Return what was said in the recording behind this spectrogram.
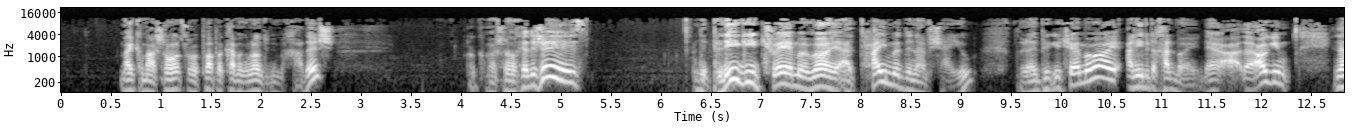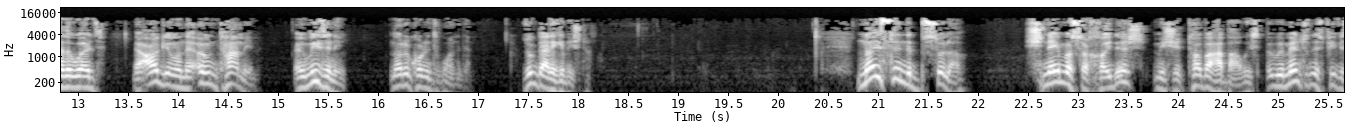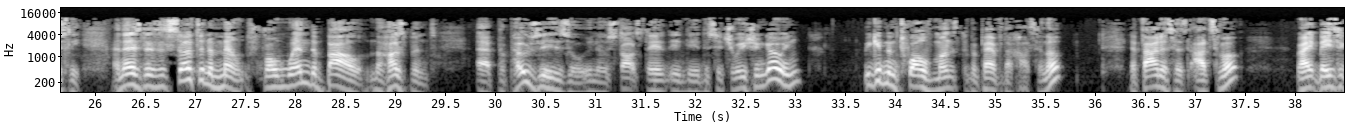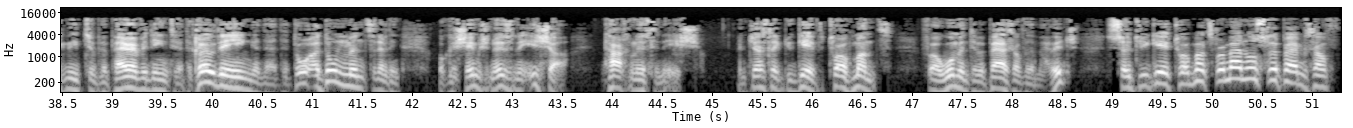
My kamashon for a papa coming along to be machadish. Kamashon chadish is, The Peligi Trey Maroi at time of the Navshayu, but I pick a Trey Maroi, I leave it. They're, arguing, in other words, they're arguing on their own tamim, own reasoning, not according to one of them. Zug da Mishnah. Noisin the Psula, Shnei Chodesh, Mishetova Habal. We mentioned this previously, and that is there's a certain amount from when the Baal, the husband, uh, proposes or, you know, starts the, the, the, situation going, we give them 12 months to prepare for the chasana. The founder says atzma, right? Basically to prepare everything to the clothing and the, the adornments and everything. And just like you give 12 months for a woman to prepare herself for the marriage, so do you give 12 months for a man also to prepare himself.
